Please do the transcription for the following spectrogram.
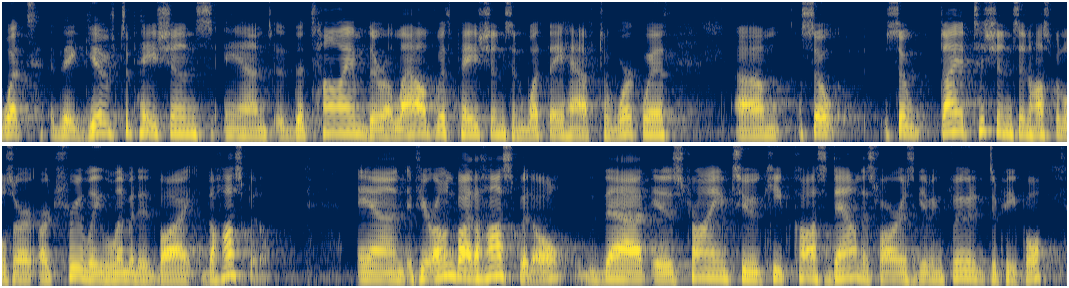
what they give to patients and the time they're allowed with patients and what they have to work with. Um, so, so dietitians in hospitals are, are truly limited by the hospital. And if you're owned by the hospital that is trying to keep costs down as far as giving food to people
